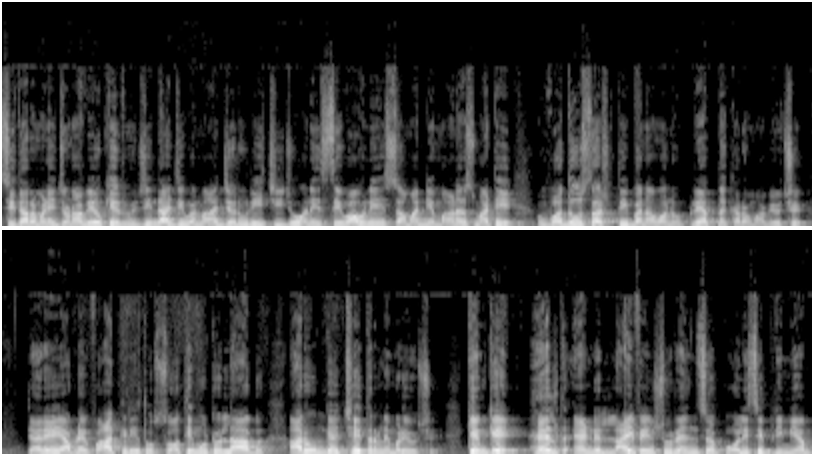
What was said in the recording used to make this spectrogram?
સીતારમણે જણાવ્યું કે રોજિંદા જીવનમાં જરૂરી ચીજો અને સેવાઓને સામાન્ય માણસ માટે વધુ સસ્તી બનાવવાનો પ્રયત્ન કરવામાં આવ્યો છે. ત્યારે આપણે વાત કરીએ તો સૌથી મોટો લાભ આરોગ્ય ક્ષેત્રને મળ્યો છે. કેમ કે health and life insurance policy premium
